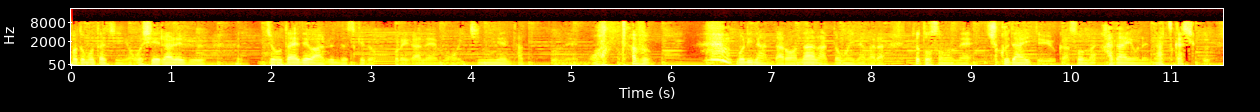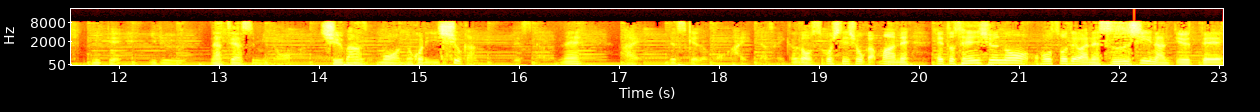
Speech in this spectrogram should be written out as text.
子供たちに教えられる状態ではあるんですけど、これがね、もう1、2年経つとね、もう 多分、無理なんだろうななんて思いながら、ちょっとそのね、宿題というか、そんな課題をね、懐かしく見ている夏休みの終盤、もう残り1週間ですからね。はい。ですけども、はい。皆さんいかがお過ごしでしょうか？まあね、えっと、先週の放送ではね、涼しいなんて言って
